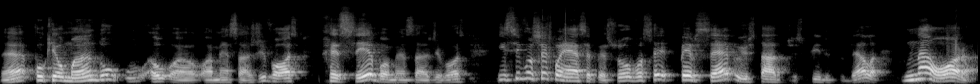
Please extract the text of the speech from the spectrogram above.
né? Porque eu mando o, a, a, mensagem de voz, recebo a mensagem de voz, e se você conhece a pessoa, você percebe o estado de espírito dela na hora.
